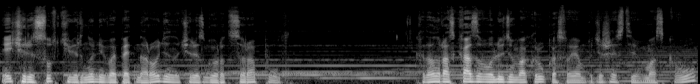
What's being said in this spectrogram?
И через сутки вернули его опять на родину через город Сарапул. Когда он рассказывал людям вокруг о своем путешествии в Москву,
